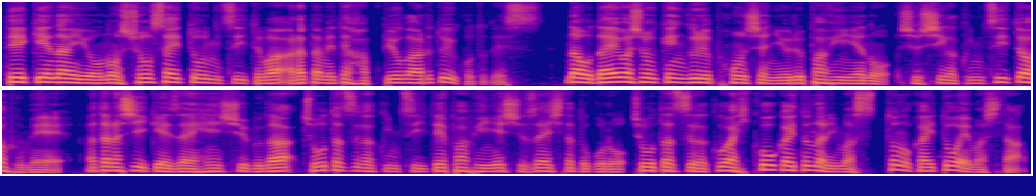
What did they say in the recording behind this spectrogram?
提携内容の詳細等については改めて発表があるということです。なお、大和証券グループ本社によるパフィンへの出資額については不明。新しい経済編集部が調達額についてパフィンへ取材したところ、調達額は非公開となります。との回答を得ました。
